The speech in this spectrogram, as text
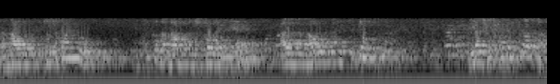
Na naukę. I to co Pan mówi. Nie tylko na naukę szkolenie, ale na naukę na instytuty. I ja się z Panem zgadzam.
